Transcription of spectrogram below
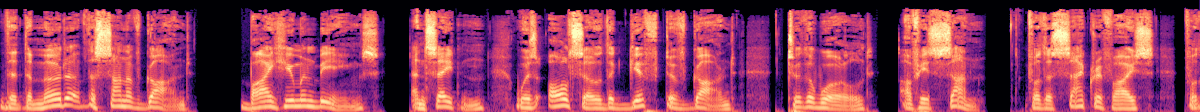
that the murder of the Son of God by human beings and Satan was also the gift of God to the world of his Son for the sacrifice for,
